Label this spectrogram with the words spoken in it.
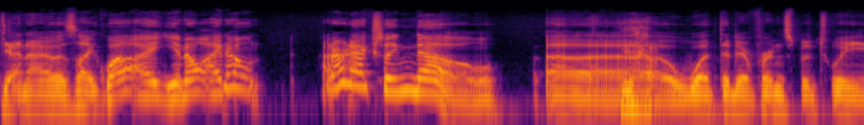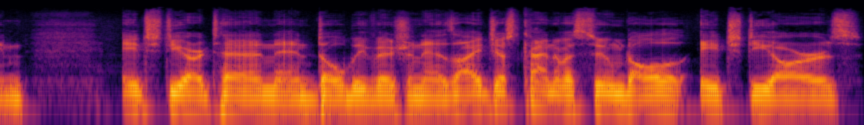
yeah. and I was like, well, I, you know, I don't I don't actually know uh, yeah. what the difference between HDR10 and Dolby Vision is. I just kind of assumed all HDRs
